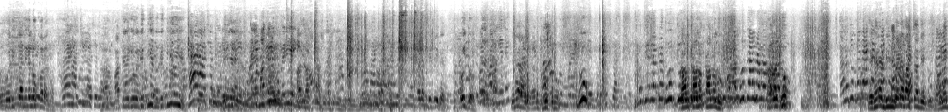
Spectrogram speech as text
ওই- ওই দিকটা দিকে। লক্ষ্য রাখবেন হ্যাঁ হ্যাঁ আছে হ্যাঁ হ্যাঁ সিটি দেন ওই তো। ধূপ। ধূপ। কালো কালো ধূপ। কালো ধূপ এখানে ডিম পেড়ে বাচ্চা দিয়ে দিই অনেক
